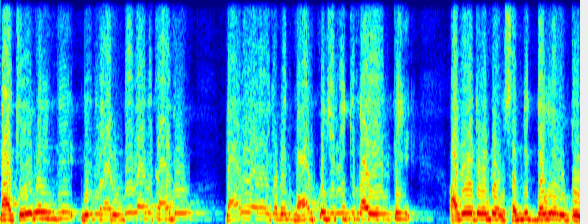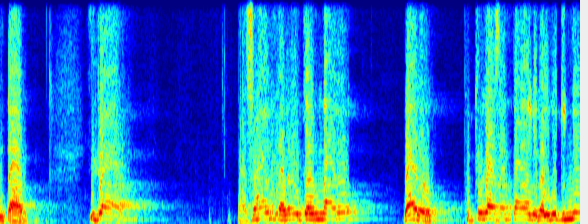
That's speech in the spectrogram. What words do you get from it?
నాకేమైంది? నేను ఇలా ఉండేదాన్ని కాదు. నాలో అనేకమైన మార్పులు జరుగుతున్నాయి ఏమిటి అనేటువంటి ఒక సందిగ్ధంలో ఉంటూ ఉంటారు. ఇక ప్రసవానికి ఎవరైతే ఉన్నారో వారు పుత్రికా సంతానాన్ని కలుగుతుంది.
